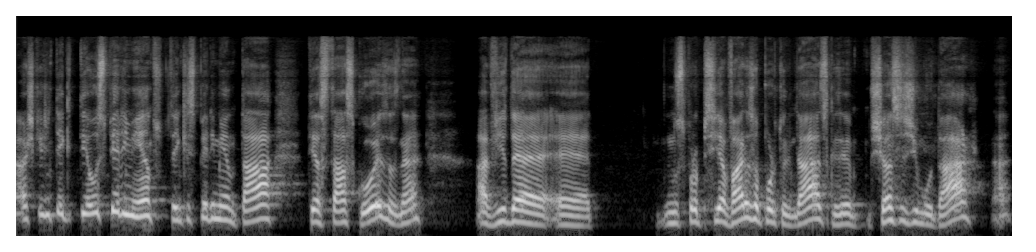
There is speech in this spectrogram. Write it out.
acho que a gente tem que ter o experimento, tem que experimentar, testar as coisas, né? A vida é, é, nos propicia várias oportunidades, quer dizer, chances de mudar. Né?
